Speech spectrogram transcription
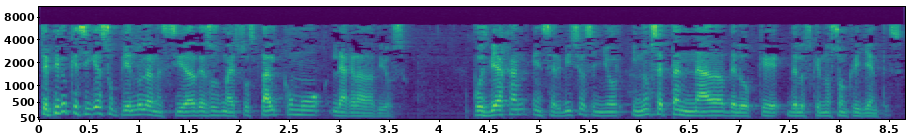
Te pido que sigas supliendo la necesidad de esos maestros tal como le agrada a Dios, pues viajan en servicio al Señor y no aceptan nada de, lo que, de los que no son creyentes.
